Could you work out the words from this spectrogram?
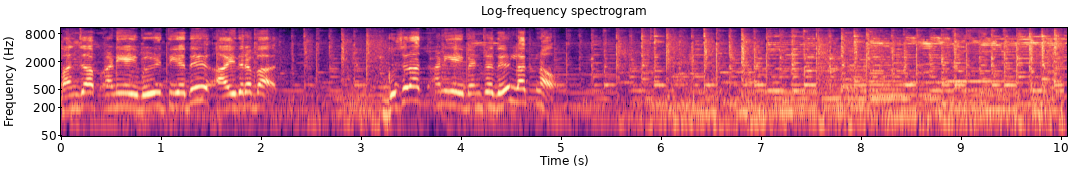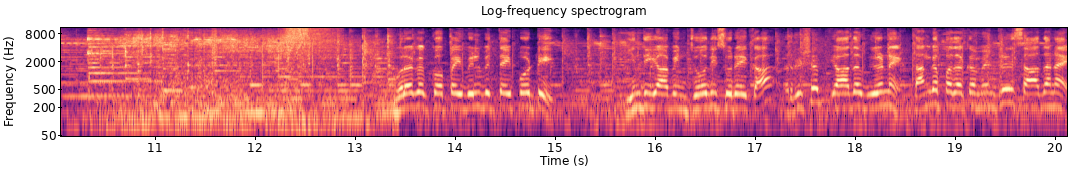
பஞ்சாப் அணியை வீழ்த்தியது ஐதராபாத் குஜராத் அணியை வென்றது லக்னோ. உலகக்கோப்பை வில்வித்தை போட்டி. இந்தியாவின் ஜோதி சுரேகா ரிஷப் யாதவ் இணை தங்கப்பதக்கம் வென்று சாதனை.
